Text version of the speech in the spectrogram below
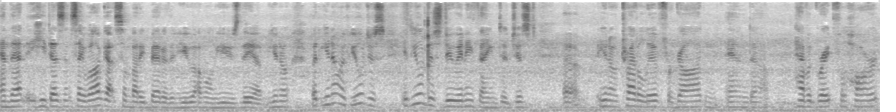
and that he doesn't say, "Well, I've got somebody better than you. I'm going to use them." You know, but you know, if you'll just if you'll just do anything to just uh, you know try to live for God and and uh, have a grateful heart.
